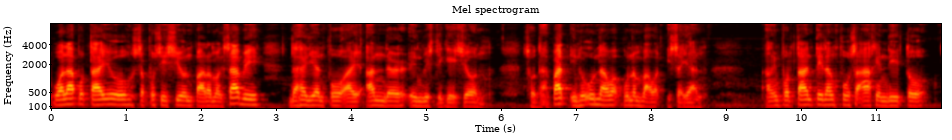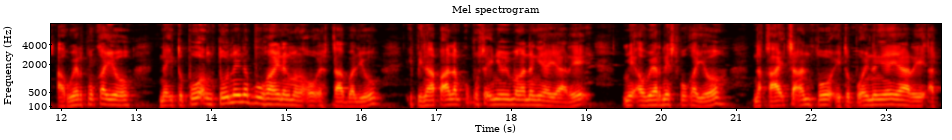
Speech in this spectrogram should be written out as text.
wala po tayo sa posisyon para magsabi dahil yan po ay under investigation. So dapat inuunawa po ng bawat isa yan. Ang importante lang po sa akin dito, aware po kayo na ito po ang tunay na buhay ng mga OFW. Ipinapaalam ko po sa inyo yung mga nangyayari. May awareness po kayo na kahit saan po ito po ay nangyayari at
